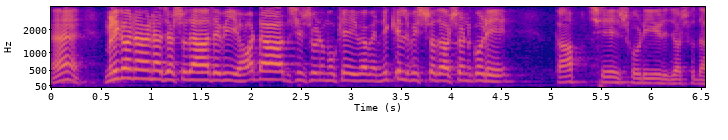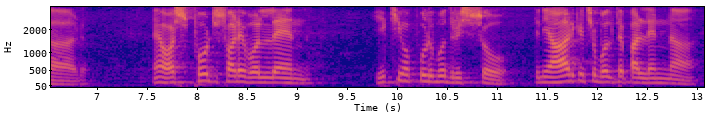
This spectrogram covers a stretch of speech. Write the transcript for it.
হ্যাঁ? মৃগনয়না, যশোদা দেবী হঠাৎ শিশুর মুখে এইভাবে নিখিল বিশ্ব দর্শন করে কাঁপছে শরীর যশোদার। হ্যাঁ অস্ফুট স্বরে বললেন, এ কি অপূর্ব দৃশ্য। তিনি আর কিছু বলতে পারলেন না।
